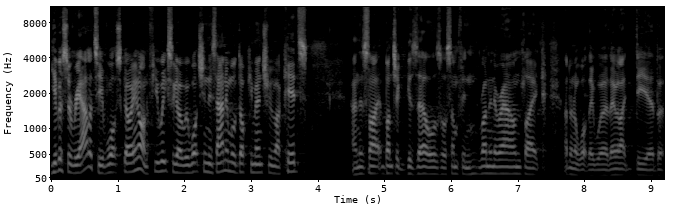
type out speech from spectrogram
give us a reality of what's going on. A few weeks ago, we were watching this animal documentary with our kids, and there's like a bunch of gazelles or something running around, like, I don't know what they were. They were like deer, but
